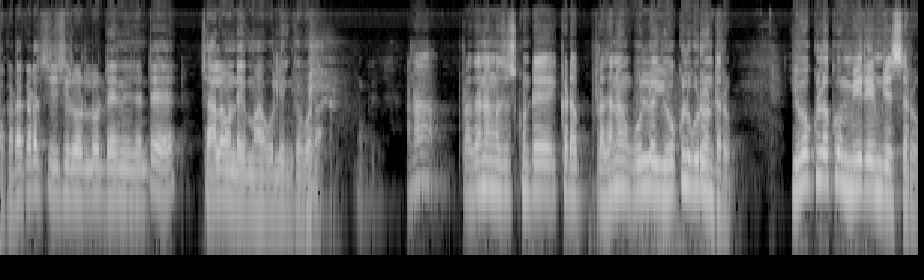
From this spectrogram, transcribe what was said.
అక్కడక్కడ సీసీ రోడ్లు డ్రైనేజ్ అంటే చాలా ఉన్నాయి మా ఊళ్ళో ఇంకా కూడా. అన్న ప్రధానంగా చూసుకుంటే ఇక్కడ ప్రధానంగా ఊళ్ళో యువకులు కూడా ఉంటారు. యువకులకు మీరేం చేస్తారు?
